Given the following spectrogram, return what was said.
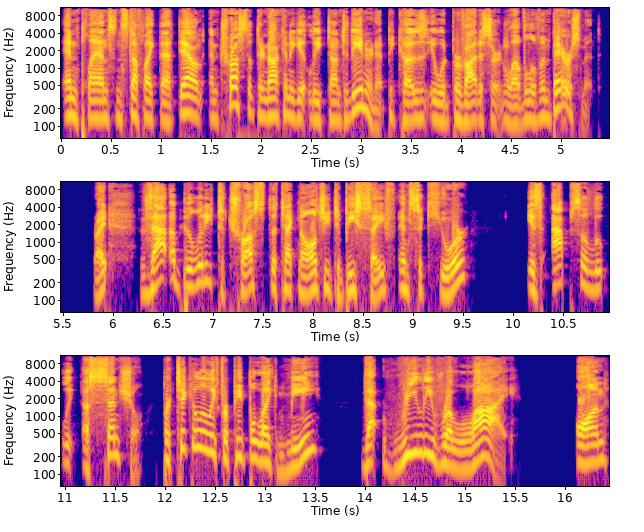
and plans and stuff like that down and trust that they're not going to get leaked onto the internet because it would provide a certain level of embarrassment, right? That ability to trust the technology to be safe and secure is absolutely essential, particularly for people like me that really rely on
